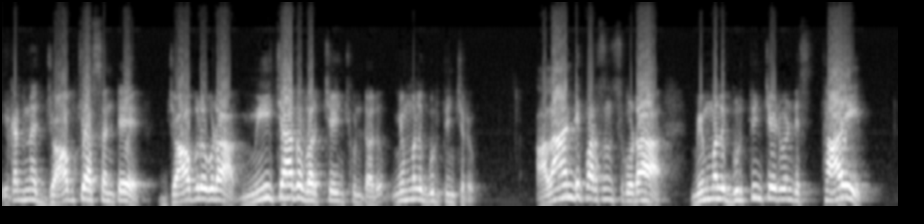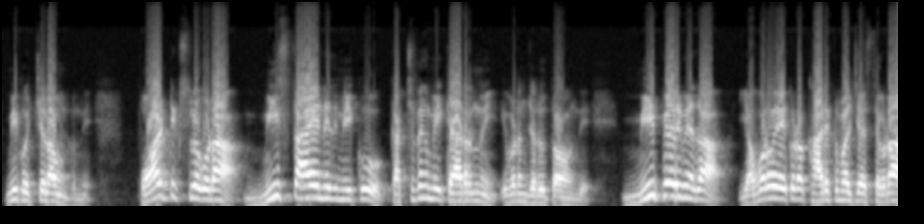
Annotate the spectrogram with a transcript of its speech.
ఎక్కడైనా జాబ్ చేస్తుంటే జాబ్లో కూడా మీ చేత వర్క్ చేయించుకుంటారు మిమ్మల్ని గుర్తించరు. అలాంటి పర్సన్స్ కూడా మిమ్మల్ని గుర్తించేటువంటి స్థాయి మీకు వచ్చేలా ఉంటుంది. పాలిటిక్స్లో కూడా మీ స్థాయి అనేది మీకు ఖచ్చితంగా మీ క్యాడర్ని ఇవ్వడం జరుగుతూ ఉంది. మీ పేరు మీద ఎవరో ఎక్కడో కార్యక్రమాలు చేస్తే కూడా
